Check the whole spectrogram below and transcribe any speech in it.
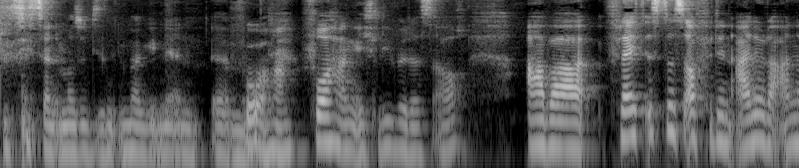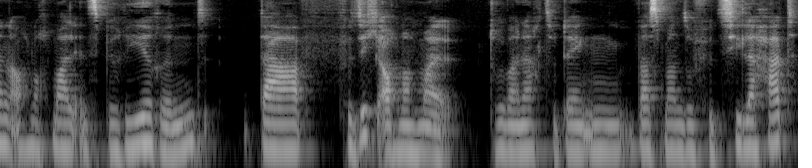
Du ziehst dann immer so diesen imaginären ähm, Vorhang. Vorhang. Ich liebe das auch. Aber vielleicht ist das auch für den einen oder anderen auch nochmal inspirierend, da für sich auch nochmal drüber nachzudenken, was man so für Ziele hat.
